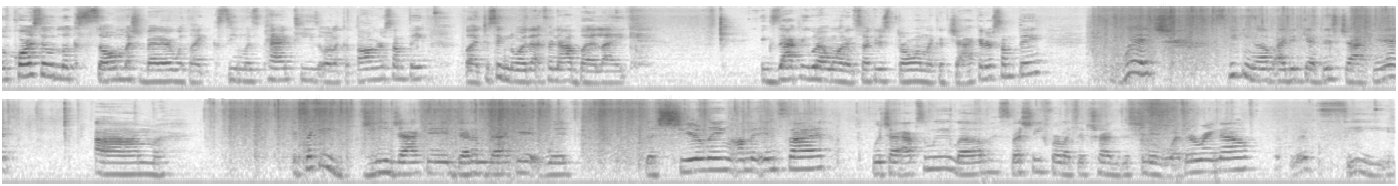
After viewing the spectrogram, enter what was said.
Of course, it would look so much better with like seamless panties or like a thong or something, but just ignore that for now. But like exactly what I wanted so I could just throw on like a jacket or something. Which, speaking of, I did get this jacket. Um, it's like a jean jacket, denim jacket with the shearling on the inside, which I absolutely love, especially for like the transitioning weather right now. Let's see.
